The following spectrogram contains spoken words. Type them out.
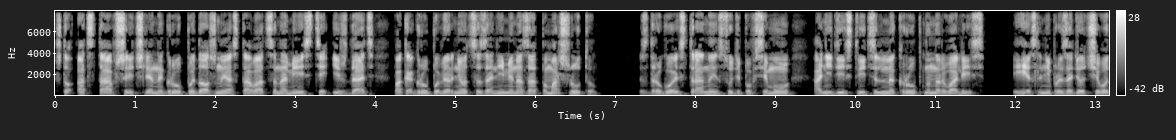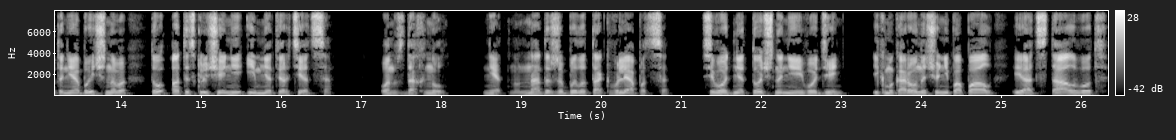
что отставшие члены группы должны оставаться на месте и ждать, пока группа вернется за ними назад по маршруту. С другой стороны, судя по всему, они действительно крупно нарвались, И если не произойдет чего-то необычного, то от исключения им не отвертеться. Он вздохнул. Нет, ну надо же было так вляпаться. Сегодня точно не его день. И к Макаронычу не попал, и отстал вот.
